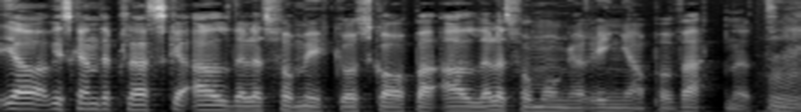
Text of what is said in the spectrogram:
Ja, vi ska inte plaska alldeles för mycket och skapa alldeles för många ringar på vattnet. Mm.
